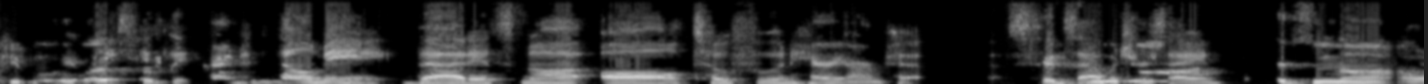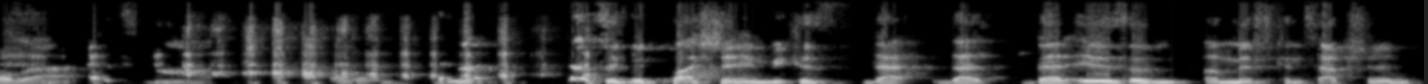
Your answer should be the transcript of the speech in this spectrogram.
people who You're work for basically trying to tell me that it's not all tofu and hairy armpits. Is It's that what you're saying? It's not all that. It's not. um, and that, that's a good question because that that that is a, a misconception.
